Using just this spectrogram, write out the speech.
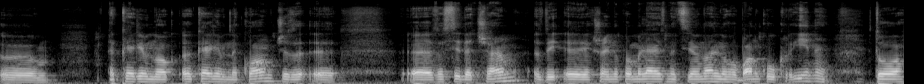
е, е, керівником чи за- засідачем, якщо я не помиляюсь, Національного банку України, то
